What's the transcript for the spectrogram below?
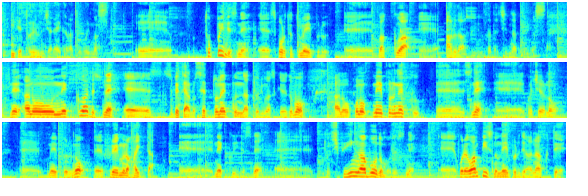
ー、見て取れるんじゃないかなと思います。えー、トップにですね。スポルテッドメイプル、えー、バックは、えー、アルダーという形になっております。であのネックはですねすべ、えー、てあのセットネックになっておりますけれどもあのこのメイプルネック、えー、ですね、えー、こちらの、えー、メイプルの、えー、フレームの入った、えー、ネックにですね、えー、フィンガーボードもですね、えー、これワンピースのメイプルではなくて、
